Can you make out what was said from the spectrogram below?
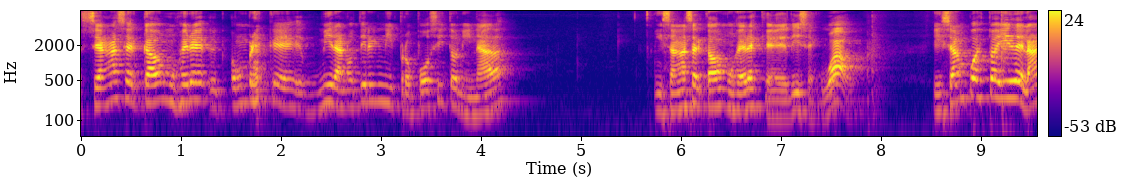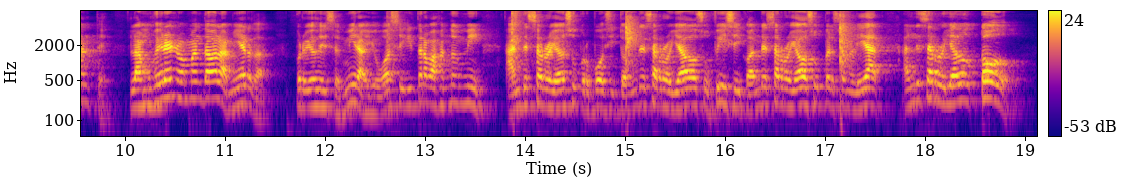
se han acercado a mujeres, hombres que, mira, no tienen ni propósito ni nada. Y se han acercado a mujeres que dicen, wow. Y se han puesto ahí delante. Las mujeres no han mandado la mierda. Pero ellos dicen, mira, yo voy a seguir trabajando en mí. Han desarrollado su propósito, han desarrollado su físico, han desarrollado su personalidad, han desarrollado todo.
